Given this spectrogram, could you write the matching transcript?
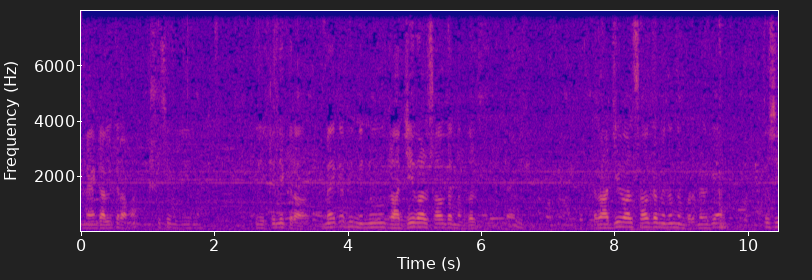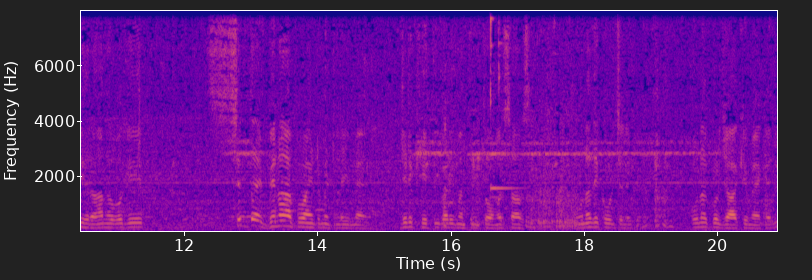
ਮੈਂ ਗੱਲ ਕਰਾਵਾਂ ਕਿਸੇ ਵਜ਼ੀਰ ਨਾਲ। ਤੇ ਕਹਿੰਦੇ ਕਰਾ। ਮੈਂ ਕਿਹਾ ਫਿਰ ਮੈਨੂੰ ਰਾਜੇਵਾਲ ਸਾਹਿਬ ਦਾ ਨੰਬਰ ਰਾਜੇਵਾਲ ਸਾਹਿਬ ਦਾ ਮੈਨੂੰ ਨੰਬਰ ਮਿਲ ਗਿਆ। ਤੁਸੀਂ ਹੈਰਾਨ ਹੋਵੋਗੇ ਸਿੱਧਾ ਹੀ ਬਿਨਾਂ ਅਪਾਇੰਟਮੈਂਟ ਲਈ ਮੈਂ ਜਿਹੜੇ ਖੇਤੀਬਾੜੀ ਮੰਤਰੀ ਤੋਮਰ ਸਾਹਿਬ ਸੀ, ਉਹਨਾਂ ਦੇ ਕੋਲ ਚਲੇ ਗਏ। ਉਹਨਾਂ ਕੋਲ ਜਾ ਕੇ ਮੈਂ ਕਿਹਾ ਜੀ,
